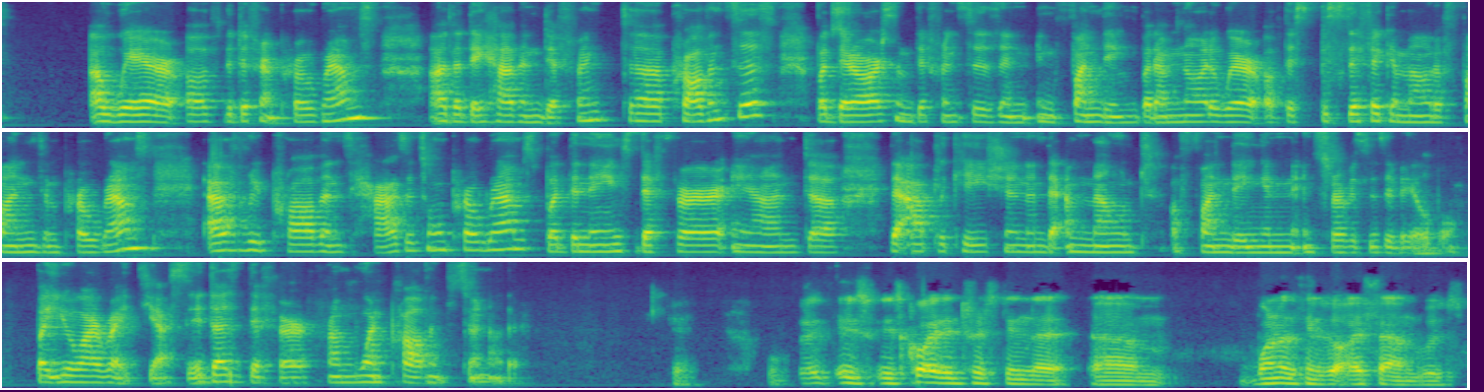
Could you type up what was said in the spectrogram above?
aware of the different programs uh, that they have in different uh, provinces, but there are some differences in, in funding, but I'm not aware of the specific amount of funds and programs. Every province has its own programs, but the names differ and uh, the application and the amount of funding and, and services available. But you are right, yes, it does differ from one province to another. Okay. It's, it's quite interesting that um, one of the things that I found was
